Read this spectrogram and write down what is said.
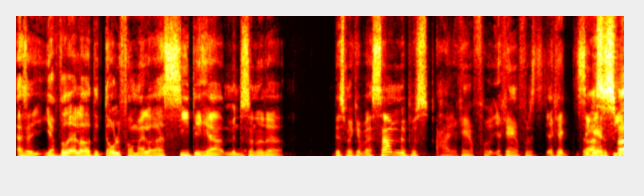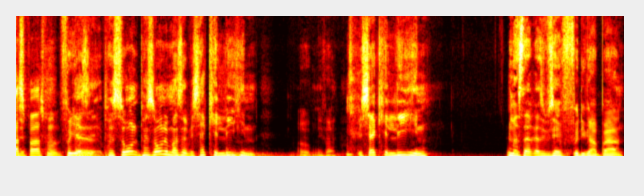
Altså, jeg ved allerede, det er dårligt for mig allerede at sige det her, men det er sådan noget der, hvis man kan være sammen med... Pers- Ej, jeg kan ikke få... Jeg kan ikke få... Jeg kan ikke, Det er også et svært spørgsmål. For jeg, person, personligt mig selv, hvis jeg kan lide hende... Åh, oh, min fejl. Hvis jeg kan lide hende, men stadig respektere, fordi vi har børn,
